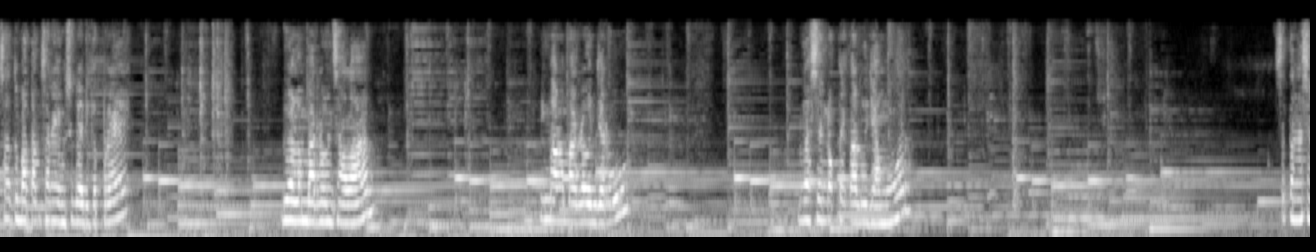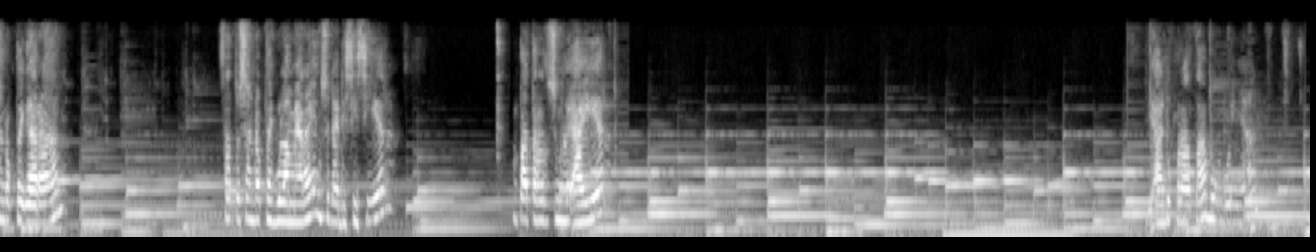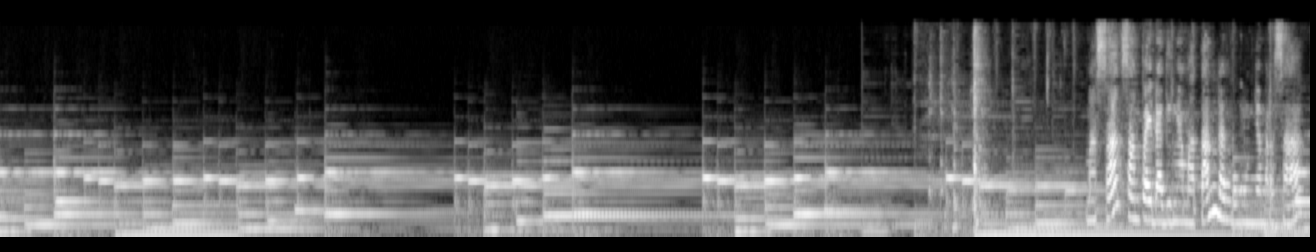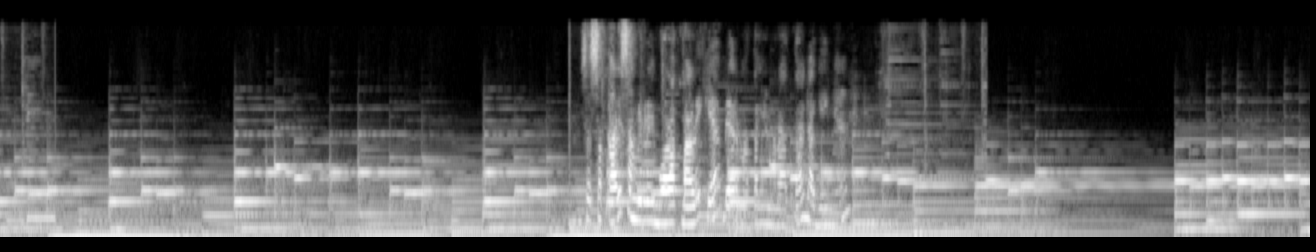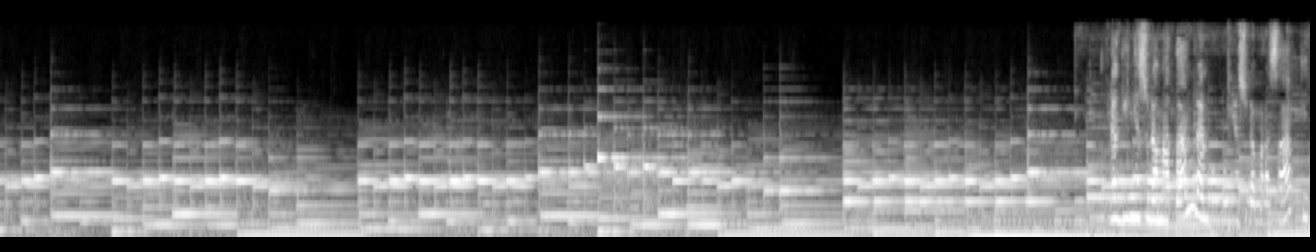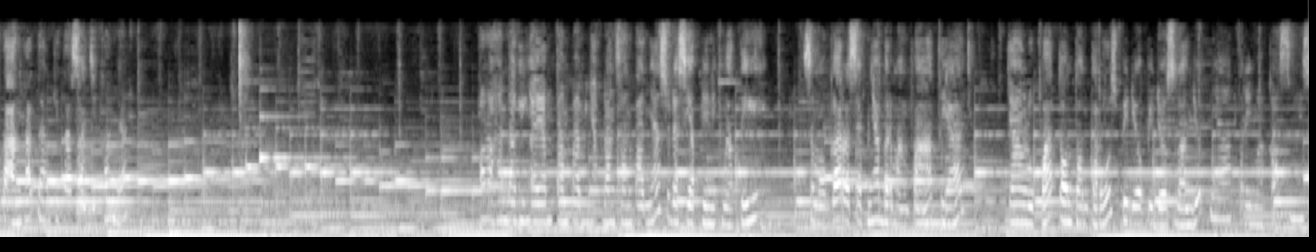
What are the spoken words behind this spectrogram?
Satu batang serai yang sudah digeprek. Dua lembar daun salam. Lima lembar daun jeruk 2 sendok teh kaldu jamur. Setengah sendok teh garam. 1 sendok teh gula merah yang sudah disisir. 400 ml air. Diaduk rata bumbunya masak sampai dagingnya matang dan bumbunya meresap. Sesekali sambil bolak-balik ya biar matangnya merata dagingnya dagingnya sudah matang dan bumbunya sudah meresap kita angkat dan kita sajikan ya. Olahan daging ayam tanpa minyak dan santannya sudah siap dinikmati. Semoga resepnya bermanfaat ya. Jangan lupa tonton terus video-video selanjutnya. Terima kasih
